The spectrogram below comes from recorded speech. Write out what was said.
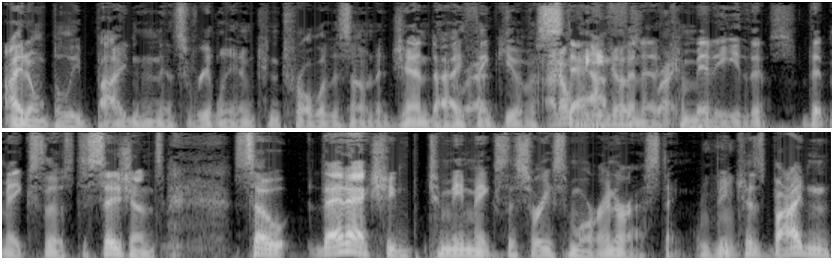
I don't believe Biden is really in control of his own agenda. Correct. I think you have a staff knows, and a right. committee that that makes those decisions. So that actually, to me, makes this race more interesting mm-hmm. because Biden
